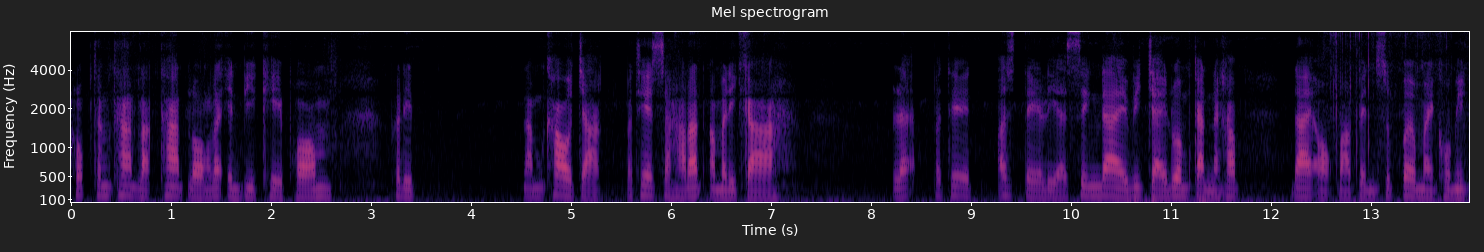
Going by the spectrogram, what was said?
ครบทั้งธาตุหลักธาตุรองและ NPK พร้อมผลิตนำเข้าจากประเทศสหรัฐอเมริกา และประเทศออสเตรเลียซึ่งได้วิจัยร่วมกันนะครับ ได้ออกมาเป็นซูเปอร์ไมโครมิก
